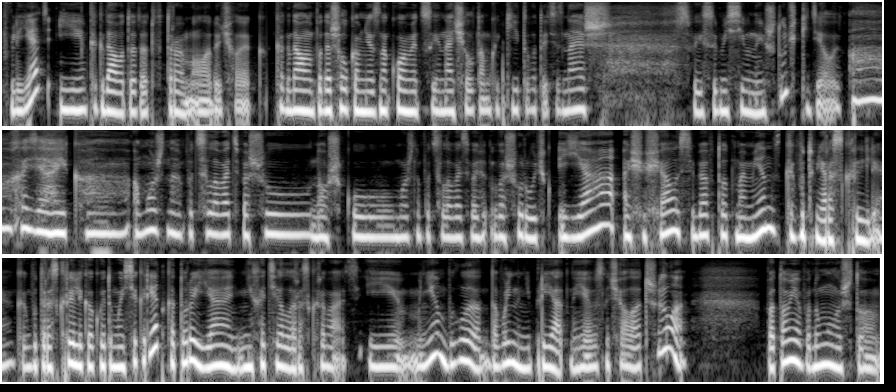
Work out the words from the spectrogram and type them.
повлиять. И когда вот этот второй молодой человек, когда он подошел ко мне знакомиться и начал там какие-то вот эти, знаешь, свои субмиссивные штучки делать. А, хозяйка, а можно поцеловать вашу ножку, можно поцеловать ва- вашу ручку. И я ощущала себя в тот момент, как будто меня раскрыли, как будто раскрыли какой-то мой секрет, который я не хотела раскрывать. И мне было довольно неприятно. Я его сначала отшила, потом я подумала, что,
